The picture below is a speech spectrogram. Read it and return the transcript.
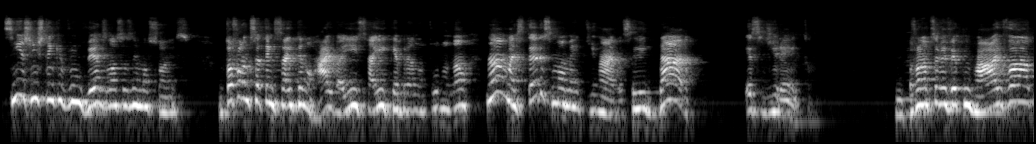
Sim, a gente tem que viver as nossas emoções. Não estou falando que você tem que sair tendo raiva aí, sair quebrando tudo, não. Não, mas ter esse momento de raiva, se dar esse direito. Não estou falando para você viver com raiva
